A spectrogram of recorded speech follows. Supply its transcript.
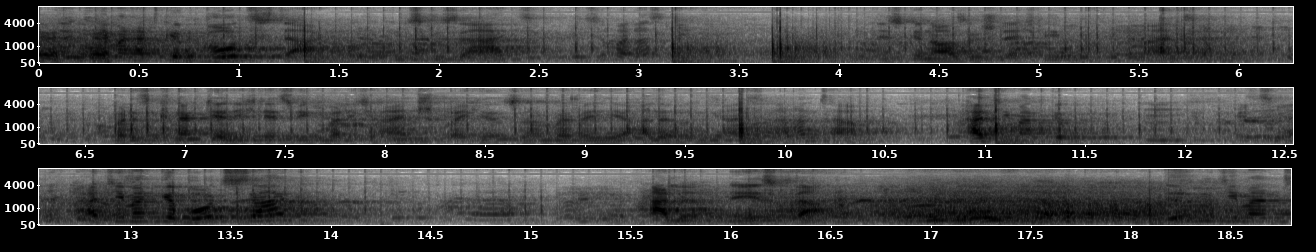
Irgendjemand hat Geburtstag, uns gesagt. Wieso war das nicht? Ist genauso schlecht wie meins. Aber das knackt ja nicht deswegen, weil ich reinspreche, sondern weil wir hier alle irgendwie eins in der Hand haben. Hat jemand, ge hm. Hat jemand Geburtstag? Alle, nee, ist klar. Irgendjemand,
